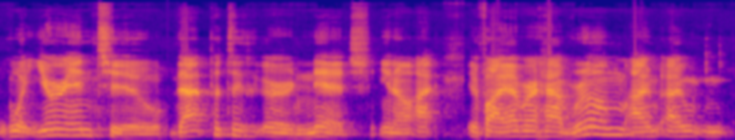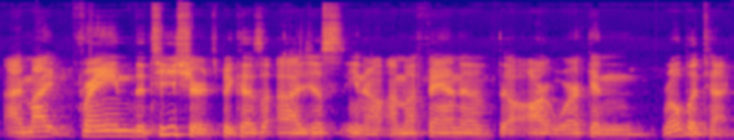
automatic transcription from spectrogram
what you're into that particular niche. You know, I if I ever have room, I I, I might frame the T-shirts because I just you know I'm a fan of the artwork and Robotech.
